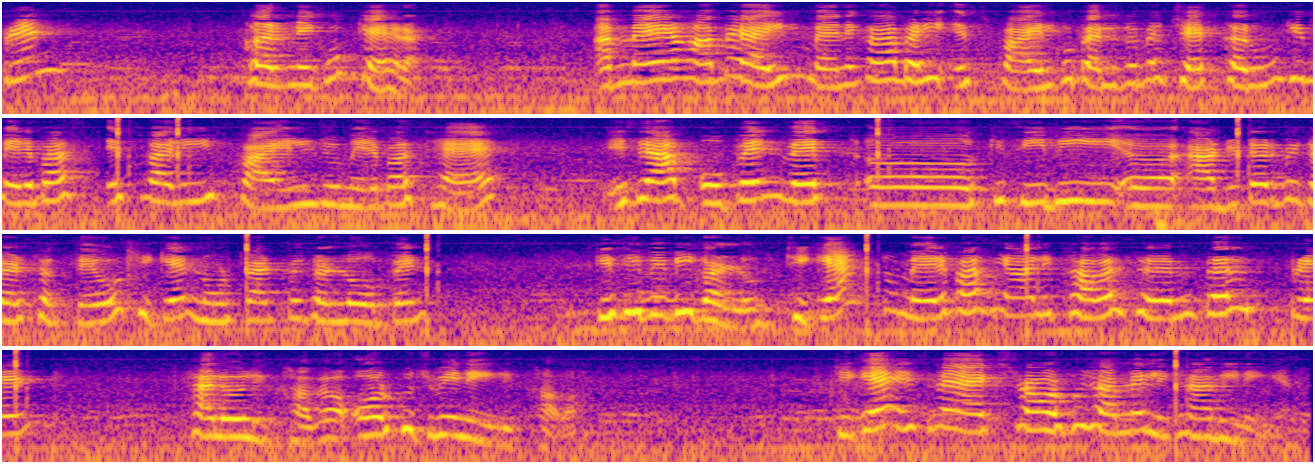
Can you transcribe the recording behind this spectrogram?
प्रिंट करने को कह रहा है। अब मैं यहाँ पे आई, मैंने कहा, भाई, इस फ़ाइल को पहले तो मैं चेक करूँ कि मेरे पास इस वाली फ़ाइल जो मेरे पास है, इसे आप ओपन विथ किसी भी एडिटर पे कर सकते हो, ठीक है? नोटपैड पे कर लो ओपन किसी पे भी कर लो, ठीक है? तो मेरे पास यहाँ लिखा हुआ सिंपल प्रिंट हेलो लिखा हुआ और कुछ भी नहीं लिखा हुआ, ठीक है? इसमें एक्स्ट्रा और कुछ आपने लिखना भी नहीं है।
